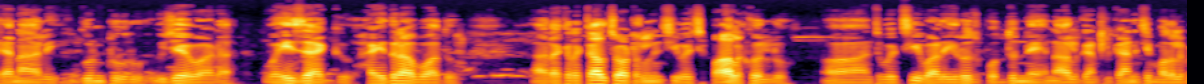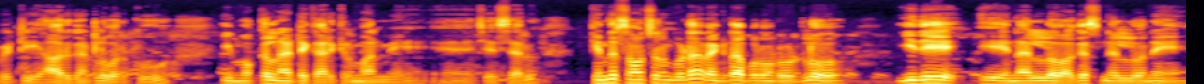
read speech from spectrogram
తెనాలి గుంటూరు విజయవాడ వైజాగ్ హైదరాబాదు రకరకాల చోట్ల నుంచి వచ్చి పాలకొల్లు వచ్చి వాళ్ళ ఈరోజు పొద్దున్నే నాలుగు గంటల కానించి నుంచి మొదలుపెట్టి ఆరు గంటల వరకు ఈ మొక్కలు నాటే కార్యక్రమాన్ని చేశారు. కింద సంవత్సరం కూడా వెంకటాపురం రోడ్లో ఇదే ఈ నెలలో ఆగస్టు నెలలోనే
